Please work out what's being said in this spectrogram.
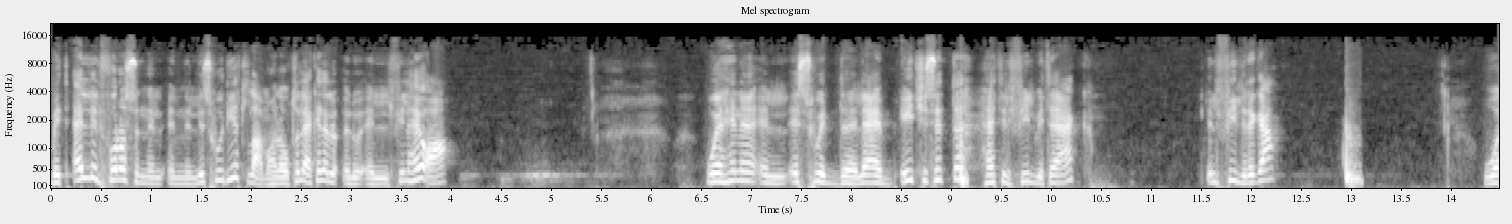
بتقلل فرص إن إن الأسود يطلع. ما هو لو طلع كده ال- ال- الفيل هيقع. وهنا الأسود لعب H 6 هات الفيل بتاعك. الفيل رجع. و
